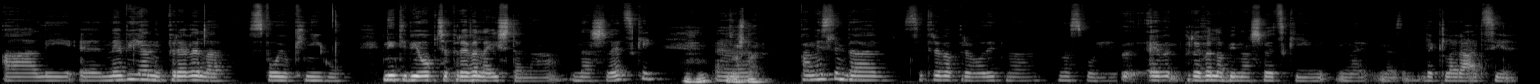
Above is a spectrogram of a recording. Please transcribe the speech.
ali e, ne bi ja ni prevela svoju knjigu, niti bi uopće prevela išta na, na švedski. E, zašto ne? Pa mislim da se treba prevoditi na, na svoje. E, prevela bi na švedski, ne, ne znam, deklaracije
